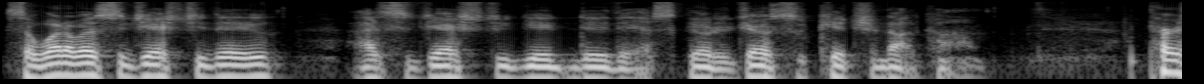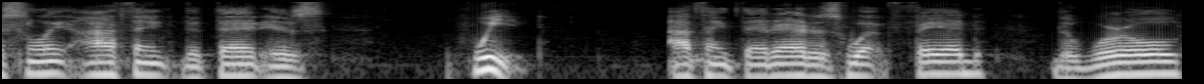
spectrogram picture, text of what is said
So, what I would suggest you do, I suggest you do this. Go to josephkitchen.com. Personally, I think that that is wheat. I think that that is what fed the world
